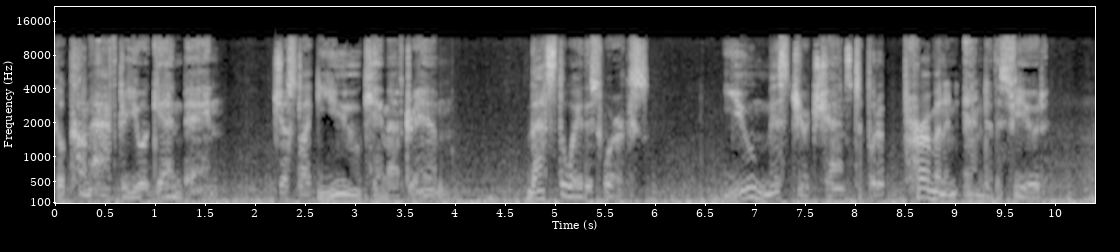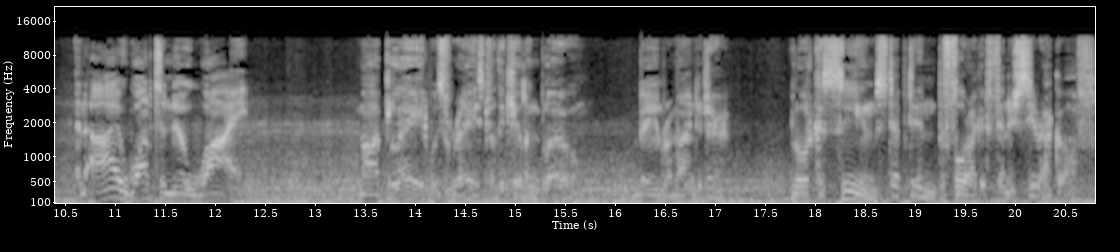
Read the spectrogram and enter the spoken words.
He'll come after you again, Bane. Just like you came after him. That's the way this works. You missed your chance to put a permanent end to this feud. And I want to know why. My blade was raised for the killing blow, Bane reminded her. Lord Kasim stepped in before I could finish Sirak off.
